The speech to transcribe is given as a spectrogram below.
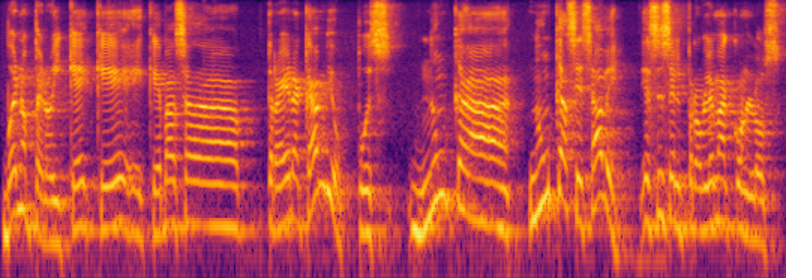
bueno, pero ¿y qué, qué, qué vas a traer a cambio? Pues nunca, nunca se sabe. Ese es el problema con los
